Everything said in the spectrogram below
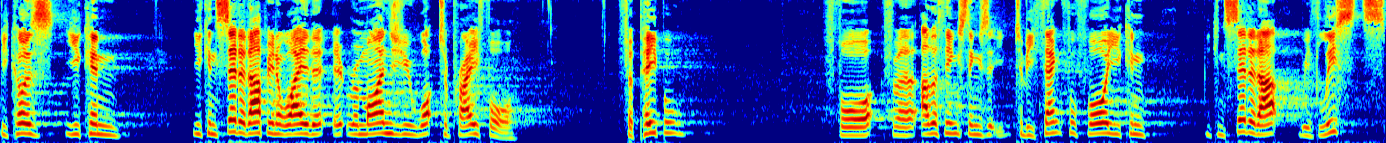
because you can, you can set it up in a way that it reminds you what to pray for. For people, for, for other things, things that, to be thankful for. You can, you can set it up with lists,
